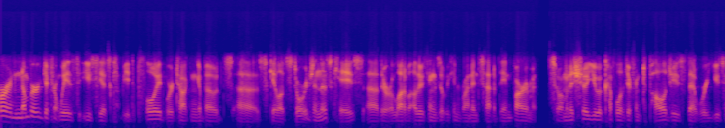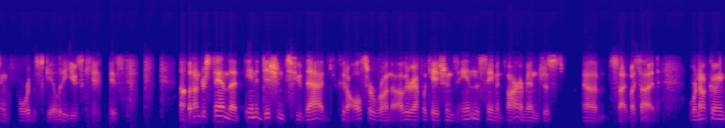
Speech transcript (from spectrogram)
are a number of different ways that UCS can be deployed. We're talking about uh, scale-out storage in this case. Uh, there are a lot of other things that we can run inside of the environment. So I'm going to show you a couple of different topologies that we're using for the Scality use case. Uh, but understand that in addition to that, you could also run other applications in the same environment just uh, side by side. We're not going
